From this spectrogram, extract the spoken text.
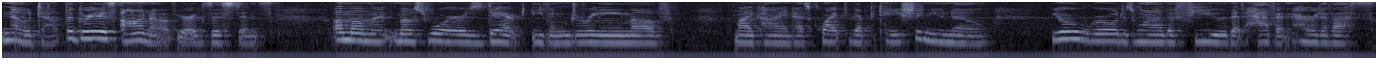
No doubt the greatest honor of your existence, a moment most warriors daren't even dream of. My kind has quite the reputation, you know. Your world is one of the few that haven't heard of us.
